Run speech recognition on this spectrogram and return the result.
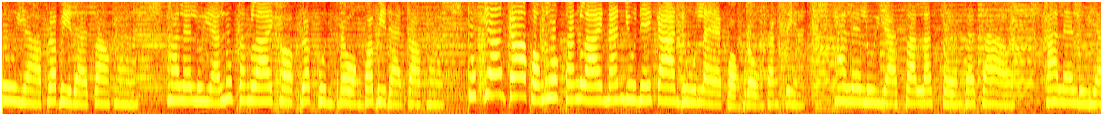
ลูยา พระบิดาเจ้าค่ะฮาเลลูยาลูกทั้งหลายขอบพระคุณพระองค์พระบิดาเจ้าค่ะ ทุกย่างก้าวของลูกทั้งหลายนั้นอยู่ในการดูแลของพระองค์ทั้งสิ้นฮาเลลูยาสรรเสริญพระเจ้าฮาเลลูยา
